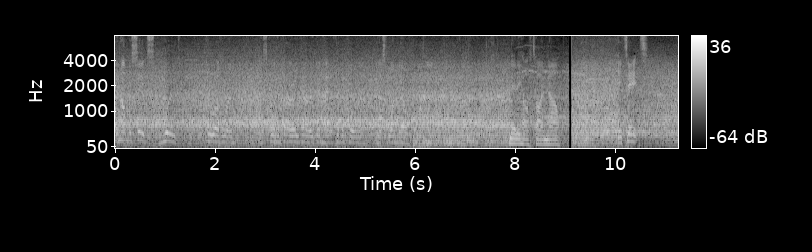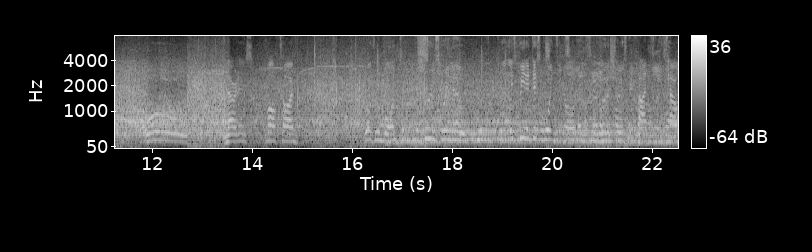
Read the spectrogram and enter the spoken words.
The number six, Wood, for Rotherham, has scored a very, very good header from the corner, and it's 1 0. Nearly half time now. It's it. Oh! And there it is, half time. Rotherham 1, Shrewsbury 0. It's been a disappointing half for the Shrewsbury fans. You can tell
